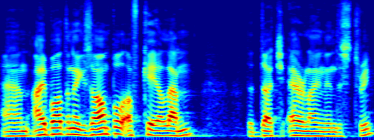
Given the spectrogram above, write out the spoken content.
And I bought an example of KLM, the Dutch airline industry.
